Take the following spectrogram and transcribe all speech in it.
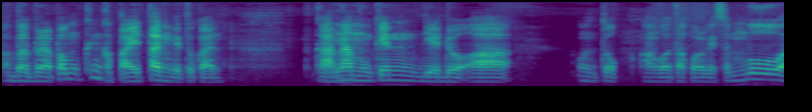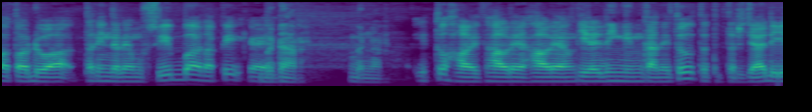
beberapa mungkin kepahitan gitu kan. Karena Iya. mungkin dia doa untuk anggota keluarga sembuh atau doa terhindar dari musibah tapi kayak benar benar itu hal-hal hal yang tidak diinginkan itu tetap terjadi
